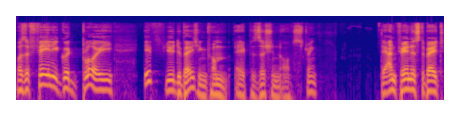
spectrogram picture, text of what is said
was a fairly good ploy if you're debating from a position of strength. The unfairness debate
